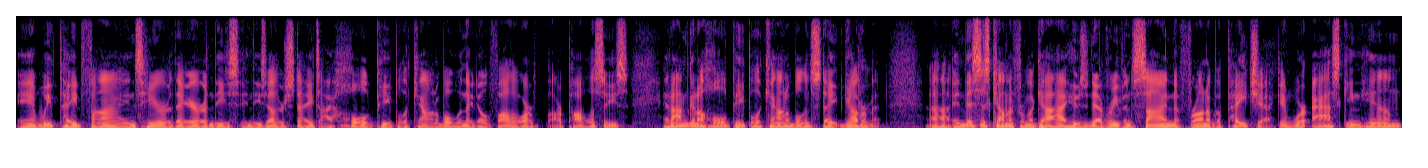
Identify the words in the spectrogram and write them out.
and we've paid fines here or there in these in these other states. I hold people accountable when they don't follow our, our policies, and I'm going to hold people accountable in state government. Uh, and this is coming from a guy who's never even signed the front of a paycheck, and we're asking him.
